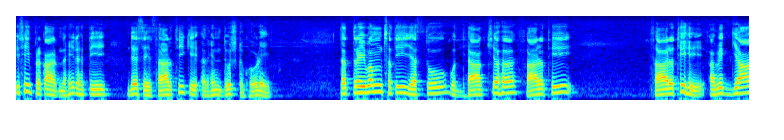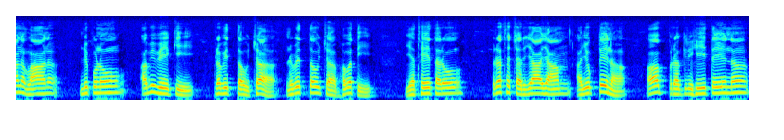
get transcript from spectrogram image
इसी प्रकार नहीं रहती, जैसे सारथी के अधीन दुष्ट घोड़े। तत्रैव सती यस्तु बुद्ध्याख्य सारथी सारथि अभिज्ञानवान निपुणो, अविवेकी, प्रवृत्त च, निवृत्त च भवति। यथेतरो रथचर्यायाम अयुक्तेन, अप्रगृहीतेन,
